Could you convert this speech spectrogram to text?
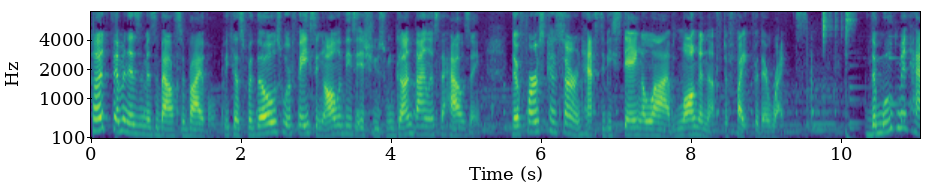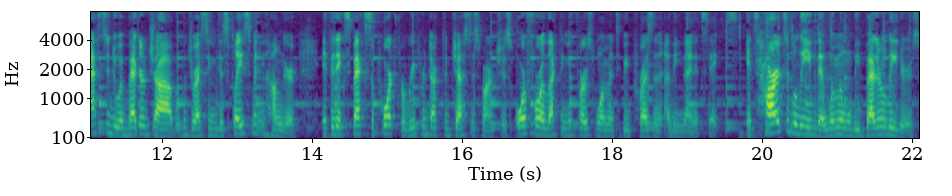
Hood feminism is about survival because for those who are facing all of these issues from gun violence to housing, their first concern has to be staying alive long enough to fight for their rights. The movement has to do a better job of addressing displacement and hunger if it expects support for reproductive justice marches or for electing the first woman to be president of the United States. It's hard to believe that women will be better leaders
